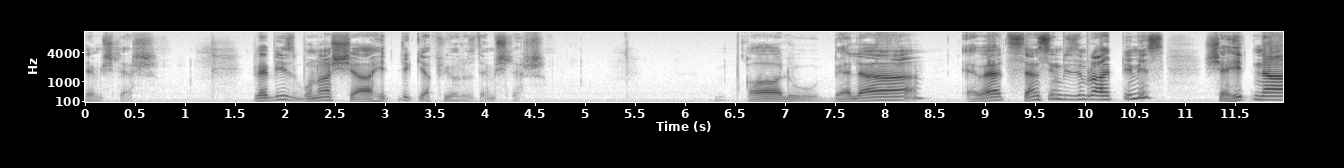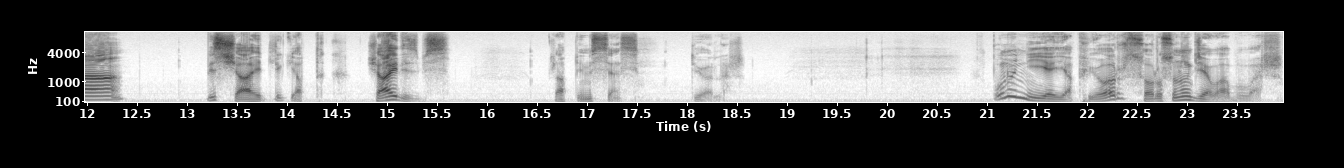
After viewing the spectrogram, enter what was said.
demişler. Ve biz buna şahitlik yapıyoruz demişler. Kalu bela, evet sensin bizim Rabbimiz. Şehitna, biz şahitlik yaptık. Şahidiz biz. Rabbimiz sensin diyorlar. Bunu niye yapıyor sorusunun cevabı var.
